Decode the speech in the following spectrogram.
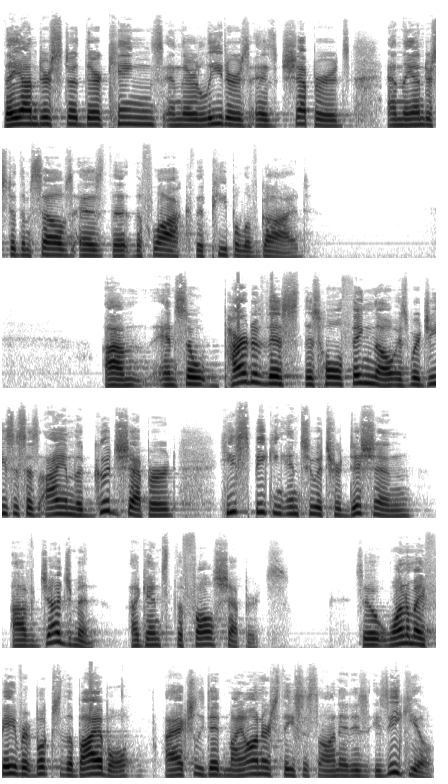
They understood their kings and their leaders as shepherds, and they understood themselves as the, the flock, the people of God. Um, and so part of this, this whole thing, though, is where Jesus says, I am the good shepherd. He's speaking into a tradition of judgment against the false shepherds. So, one of my favorite books of the Bible, I actually did my honors thesis on it, is Ezekiel.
